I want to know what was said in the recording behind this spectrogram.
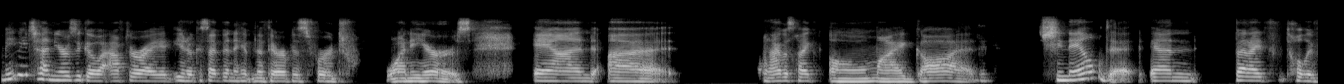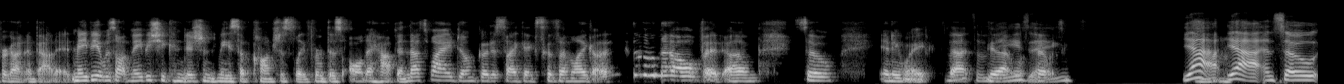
maybe 10 years ago after I had, you know, because I've been a hypnotherapist for 20 years. And uh and I was like, oh my God, she nailed it. And but I'd totally forgotten about it. Maybe it was all maybe she conditioned me subconsciously for this all to happen. That's why I don't go to psychics because I'm like, I don't know. But um, so anyway, that, That's amazing. That, that was, yeah, yeah, yeah. And so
